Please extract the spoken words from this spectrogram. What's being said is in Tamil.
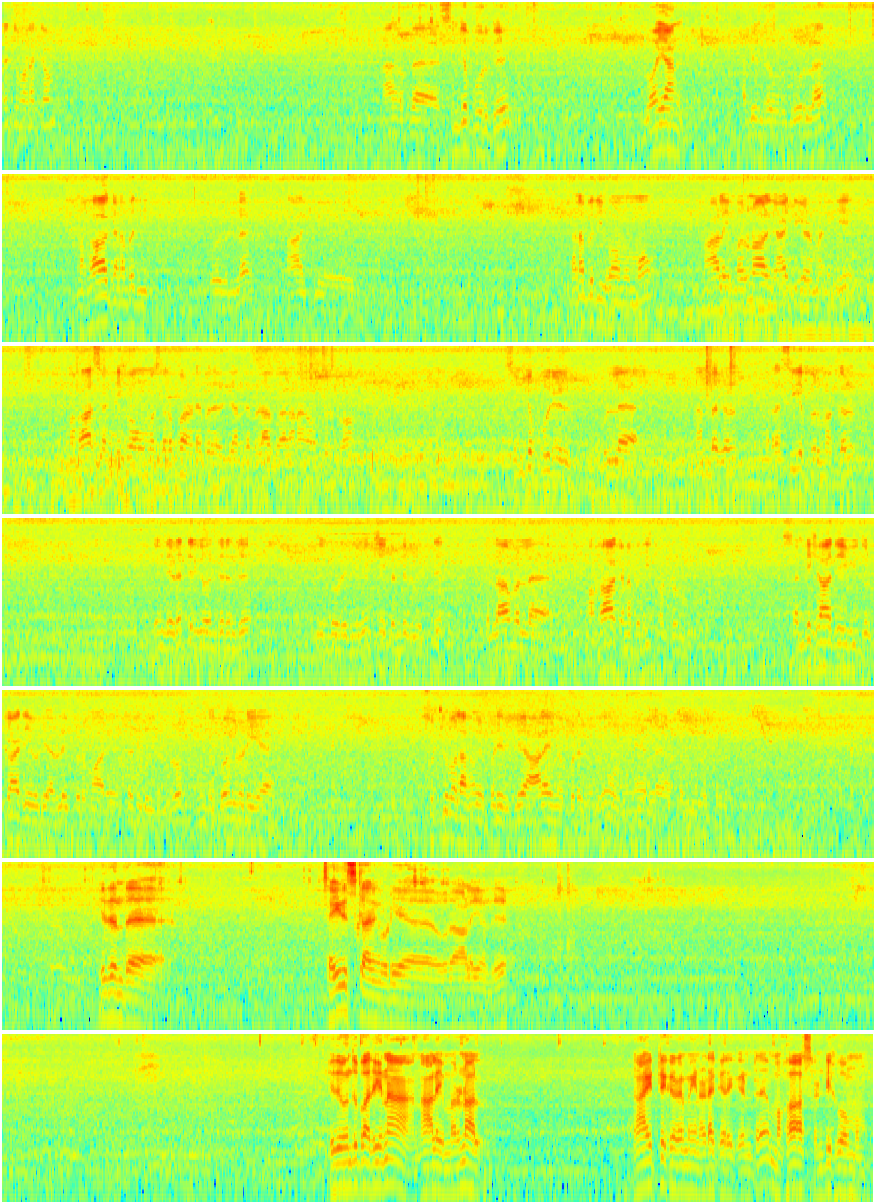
அனைவருக்கும் வணக்கம். நாங்கள் இப்போ சிங்கப்பூருக்கு லோயாங் அப்படின்ற ஒரு ஊரில் மகா கணபதி கோவிலில் நாளைக்கு கணபதி ஹோமமும் நாளை மறுநாள் ஞாயிற்றுக்கிழமை அன்னைக்கு மகா சண்டி ஹோமமும் சிறப்பாக நடைபெறதுக்கு அந்த விழாவுக்காக நாங்கள் வந்திருக்கோம். சிங்கப்பூரில் உள்ள நண்பர்கள் ரசிக பெருமக்கள் இந்த இடத்திற்கு வந்திருந்து எங்களுடைய நிகழ்ச்சியை கண்டுகளித்து எல்லாம் வல்ல மகா கணபதி மற்றும் சண்டிகாதேவி துர்காதேவியுடைய அருளை பெறுமாறு கேட்டுக்கொள்கின்றோம். இந்த கோவிலுடைய சுற்றுவளாகம் எப்படி இருக்குது ஆலயம் எப்படி இருக்கிறது உங்களுக்கு நேரில் பதிவு இது இந்த சைனீஸ்காரங்களுடைய ஒரு ஆலயம் இது இது வந்து பார்த்திங்கன்னா நாளை மறுநாள் ஞாயிற்றுக்கிழமை நடக்க இருக்கின்ற மகா சண்டி ஹோமம்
